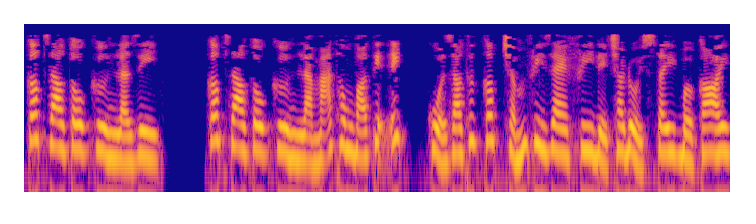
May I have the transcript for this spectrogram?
Cấp giao token là gì? Cấp giao token là mã thông báo tiện ích của giao thức cấp chấm phi phi để trao đổi stablecoin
